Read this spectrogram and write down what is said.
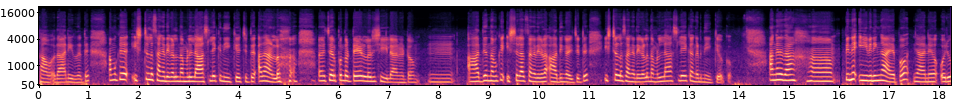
സാവധാനം ഇരുന്നിട്ട് നമുക്ക് ഇഷ്ടമുള്ള സംഗതികൾ നമ്മൾ ലാസ്റ്റിലേക്ക് നീക്കി വെച്ചിട്ട് അതാണല്ലോ ചെറുപ്പം തൊട്ടേ ഉള്ളൊരു ശീലമാണ് കേട്ടോ ആദ്യം നമുക്ക് ഇഷ്ടമില്ലാത്ത സംഗതികൾ ആദ്യം കഴിച്ചിട്ട് ഇഷ്ടമുള്ള സംഗതികൾ നമ്മൾ ലാസ്റ്റിലേക്ക് അങ്ങോട്ട് നീക്കി വെക്കും. അങ്ങനെ ഇതാ പിന്നെ ഈവനിങ് ആയപ്പോൾ ഞാൻ ഒരു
